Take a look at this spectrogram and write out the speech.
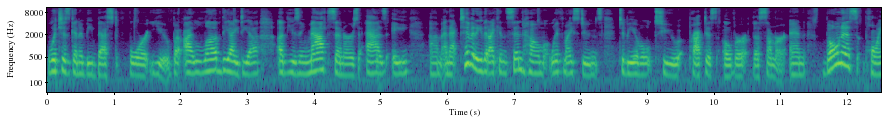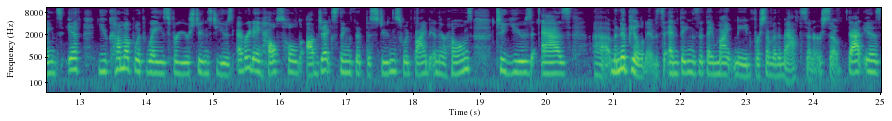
which is going to be best for you. But I love the idea of using math centers as a um, an activity that I can send home with my students to be able to practice over the summer. And bonus points if you come up with ways for your students to use everyday household objects, things that the students would find in their homes, to use as uh, manipulatives and things that they might need for some of the math centers. So that is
